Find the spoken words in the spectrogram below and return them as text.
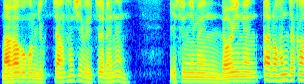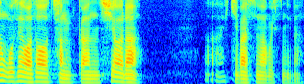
마가복음 6장 31절에는 예수님은 너희는 따로 한적한 곳에 와서 잠깐 쉬어라 아, 이렇게 말씀하고 있습니다.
